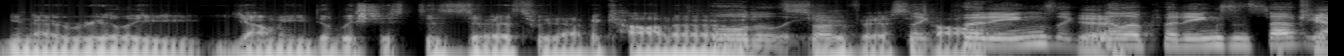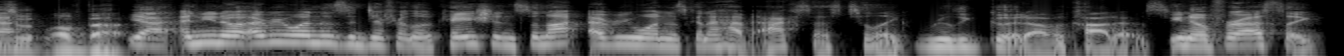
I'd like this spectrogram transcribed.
you know, really yummy, delicious desserts with avocado. Totally. it's so like versatile. puddings, like Yeah. vanilla puddings and stuff. Kids yeah. would love that. Yeah. And you know, everyone is in different locations. So not everyone is going to have access to like really good avocados. You know, for us, like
